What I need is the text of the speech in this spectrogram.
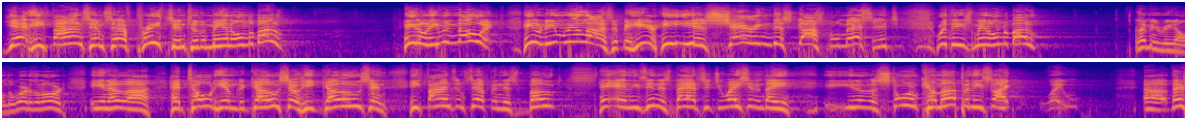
yet he finds himself preaching to the men on the boat. He don't even know it. He don't even realize it. But here he is sharing this gospel message with these men on the boat. Let me read on. The word of the Lord, you know, uh, had told him to go, so he goes and he finds himself in this boat and he's in this bad situation. And they, you know, the storm come up and he's like, wait, uh, they're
